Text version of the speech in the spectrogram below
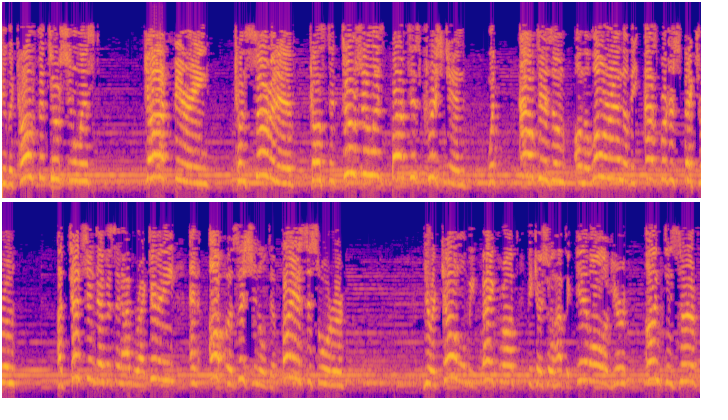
to the constitutionalist, God fearing, conservative, constitutionalist Baptist Christian with autism on the lower end of the Asperger spectrum, attention deficit hyperactivity, and oppositional defiance disorder, your account will be bankrupt because you'll have to give all of your undeserved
